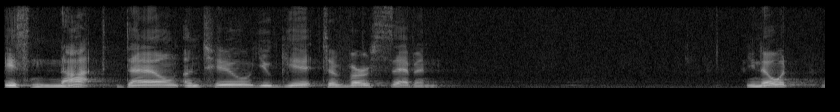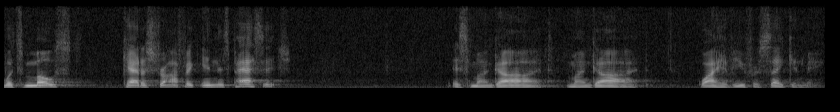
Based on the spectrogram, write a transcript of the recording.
It's not down until you get to verse 7. You know what what's most catastrophic in this passage? It's my God, my God, why have you forsaken me?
